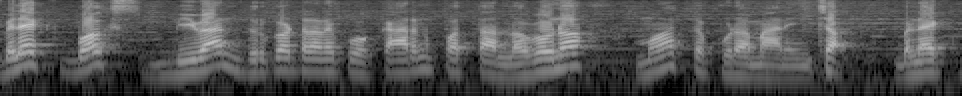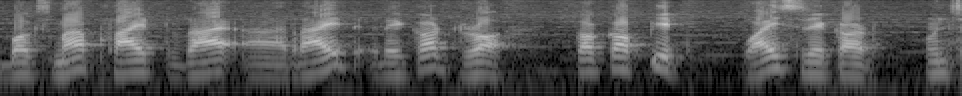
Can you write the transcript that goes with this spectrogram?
ब्ल्याक बक्स विमान दुर्घटनाको कारण पत्ता लगाउन महत्त्वपूर्ण मानिन्छ। ब्ल्याक बक्समा फ्लाइट रा राइड रेकर्ड र ककपिट भोइस रेकर्ड हुन्छ।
